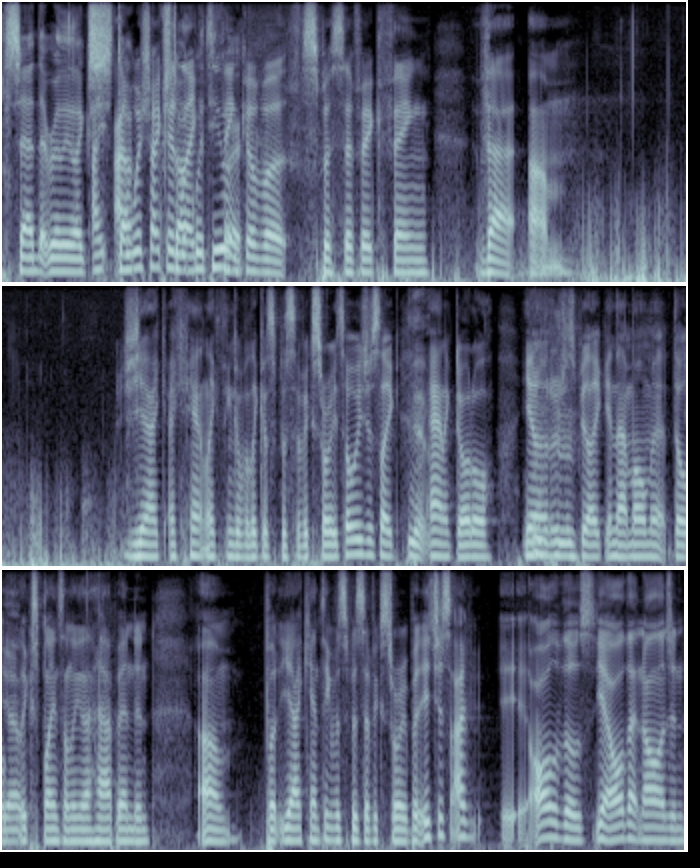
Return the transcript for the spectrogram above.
said that really like I, stuck, I wish I could like with you think or? of a specific thing that um yeah I, I can't like think of like a specific story it's always just like Yeah. anecdotal you know it'll Mhm. just be like in that moment they'll Yep. explain something that happened and um but yeah I can't think of a specific story but it's just I've eh, all of those yeah all that knowledge and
